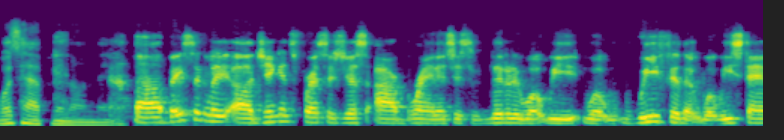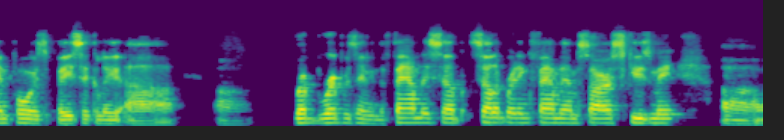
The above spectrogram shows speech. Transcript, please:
What's happening on there? Uh, basically, uh, Jenkins Fresh is just our brand. It's just literally what we what we feel that what we stand for is basically uh, rep- representing the family, ce- celebrating family. I'm sorry, excuse me. Uh,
